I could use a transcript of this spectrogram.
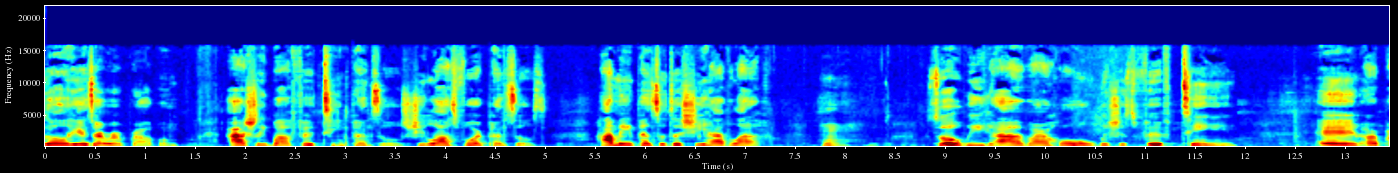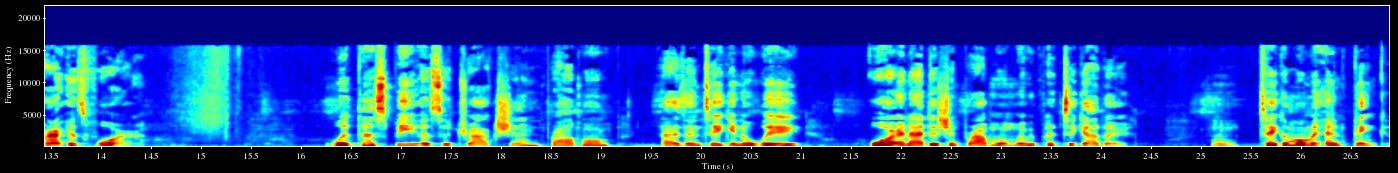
So here's our real problem. Ashley bought 15 pencils. She lost 4 pencils. How many pencils does she have left? Hmm. So we have our whole, which is 15, and our part is 4. Would this be a subtraction problem, as in taking away, or an addition problem when we put together? Hmm. Take a moment and think.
